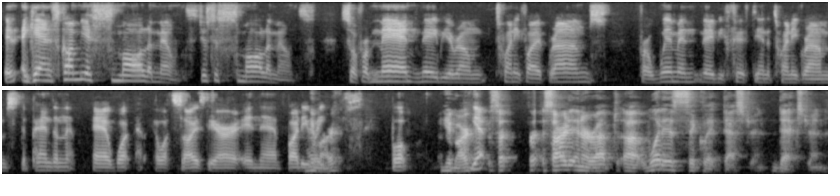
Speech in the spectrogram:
It, again, it's going to be a small amount, just a small amount. So for men, maybe around 25 grams. For women, maybe 15 to 20 grams, depending on uh, what what size they are in uh, body Hey, weight. Mark. But Hey, Mark. Yep. So, sorry to interrupt. Uh, what is cyclic dextrin? Dextrin.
